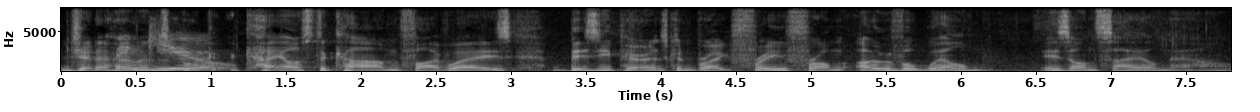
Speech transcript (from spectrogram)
Jenna Hermans' book, Chaos to Calm Five Ways Busy Parents Can Break Free from Overwhelm, is on sale now.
